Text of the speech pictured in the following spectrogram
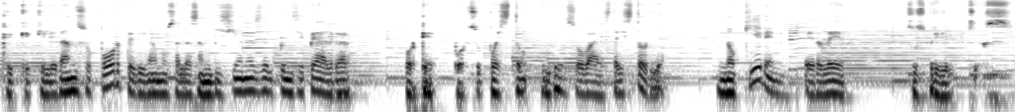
que, que le dan soporte, digamos, a las ambiciones del príncipe Algar, porque por supuesto y de eso va esta historia no quieren perder sus privilegios.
